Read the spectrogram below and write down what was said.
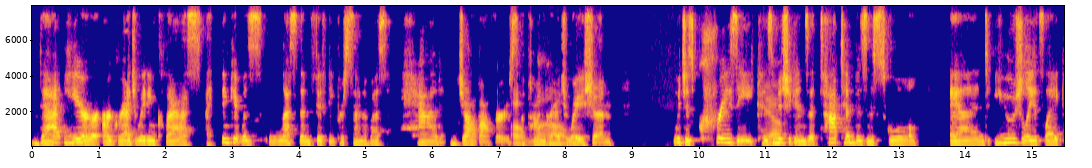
that year, our graduating class, I think it was less than 50% of us had job offers oh, upon wow. graduation. which is crazy because Yeah. Michigan's a top 10 business school. And usually it's like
